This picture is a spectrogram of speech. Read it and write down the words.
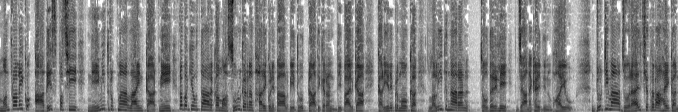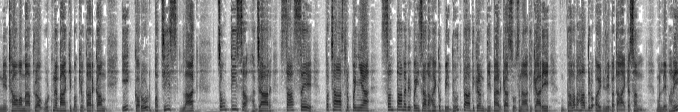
मन्त्रालयको आदेशपछि नियमित रूपमा लाइन काट्ने र बग्यौता रकम असुल गर्न थालेको नेपाल विद्युत प्राधिकरण दिपायलका कार्यालय प्रमुख ललित नारायण चौधरीले जानकारी दिनुभयो। डोटीमा जोरायल क्षेत्र बाहेक अन्य ठाउँमा मात्र उठ्न बाँकी बक्यौता रकम एक करोड़ पच्चीस लाख चौतिस हजार सात सय पचास रूपियाँ सन्तानब्बे पैसा रहेको विद्युत प्राधिकरण दिपालका सूचना अधिकारी दलबहादुर ऐडीले बताएका छन्। उनले भने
